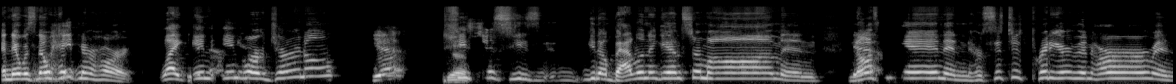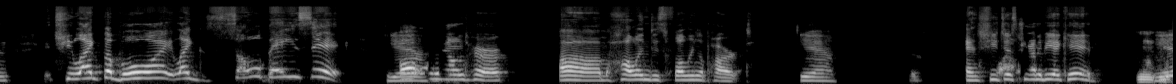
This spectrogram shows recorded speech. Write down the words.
And there was no hate in her heart. Like in in her journal, Yeah. Yeah. she's just she's you know battling against her mom and Yeah. nothing and her sister's prettier than her and she liked the boy like so basic Yeah. all around her um holland is falling apart Yeah. and she's just trying to be a kid Mhm. Yeah.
